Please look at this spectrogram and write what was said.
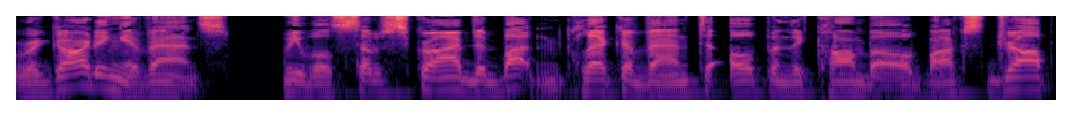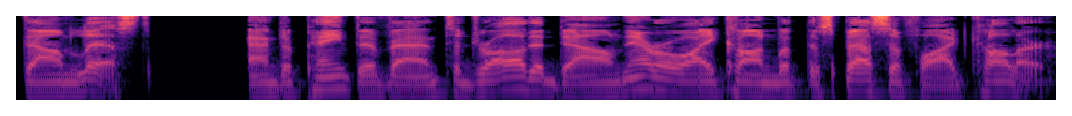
Regarding events, we will subscribe the button click event to open the combo box drop-down list, and a paint event to draw the down arrow icon with the specified color.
